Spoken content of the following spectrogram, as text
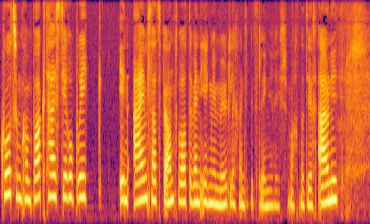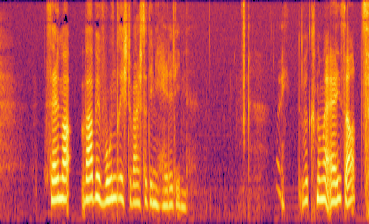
Kurz und kompakt heißt die Rubrik in einem Satz beantworten, wenn irgendwie möglich, wenn es ein bisschen länger ist. Macht natürlich auch nicht. Selma, was bewunderst du, weißt du, deine Heldin? wirklich nur ein Satz.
